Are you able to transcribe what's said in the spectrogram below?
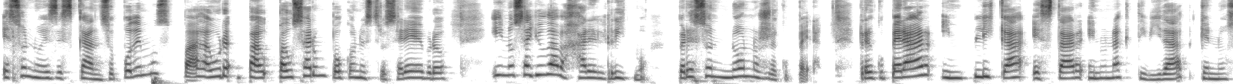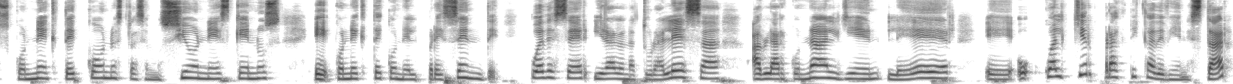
eso no es descanso. Podemos pausar un poco nuestro cerebro y nos ayuda a bajar el ritmo, pero eso no nos recupera. Recuperar implica estar en una actividad que nos conecte con nuestras emociones, que nos eh, conecte con el presente. Puede ser ir a la naturaleza, hablar con alguien, leer eh, o cualquier práctica de bienestar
